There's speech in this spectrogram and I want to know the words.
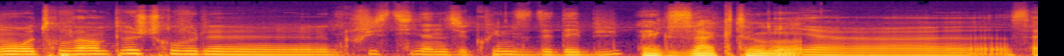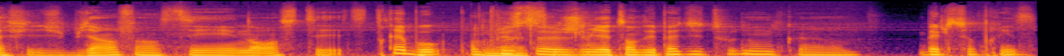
On retrouve un peu, je trouve, le Christine and the Queens des débuts. Exactement. Et euh, ça fait du bien. Enfin, c'est non, c'était c'est très beau. En Ouais, plus, euh, je m'y attendais pas du tout, donc euh, belle surprise.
